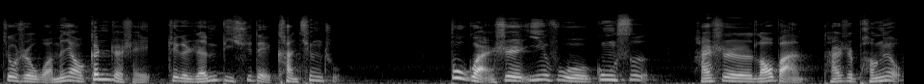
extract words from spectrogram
就是我们要跟着谁，这个人必须得看清楚。不管是依附公司，还是老板，还是朋友，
